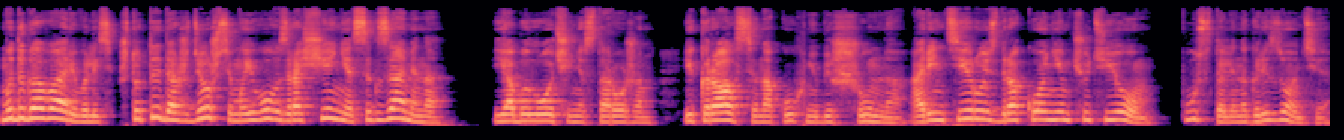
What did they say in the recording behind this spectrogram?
Мы договаривались, что ты дождешься моего возвращения с экзамена». Я был очень осторожен. и крался на кухню бесшумно, ориентируясь драконьим чутьем, пусто ли на горизонте.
